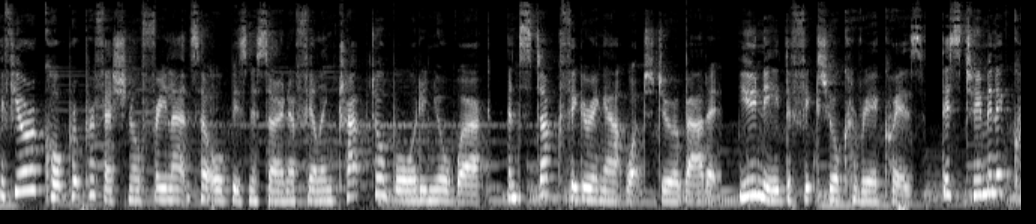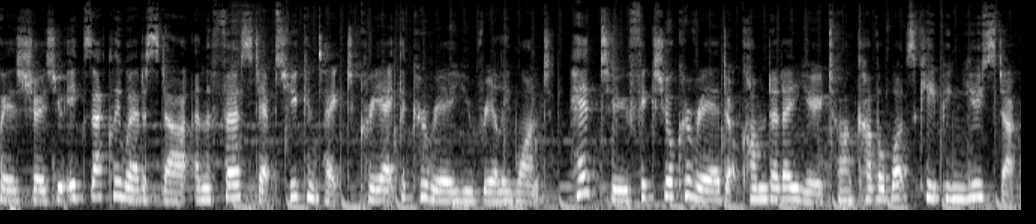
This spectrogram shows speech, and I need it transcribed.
If you're a corporate professional, freelancer, or business owner feeling trapped or bored in your work and stuck figuring out what to do about it, you need the Fix Your Career quiz. This two minute quiz shows you exactly where to start and the first steps you can take to create the career you really want. Head to fixyourcareer.com.au to uncover what's keeping you stuck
